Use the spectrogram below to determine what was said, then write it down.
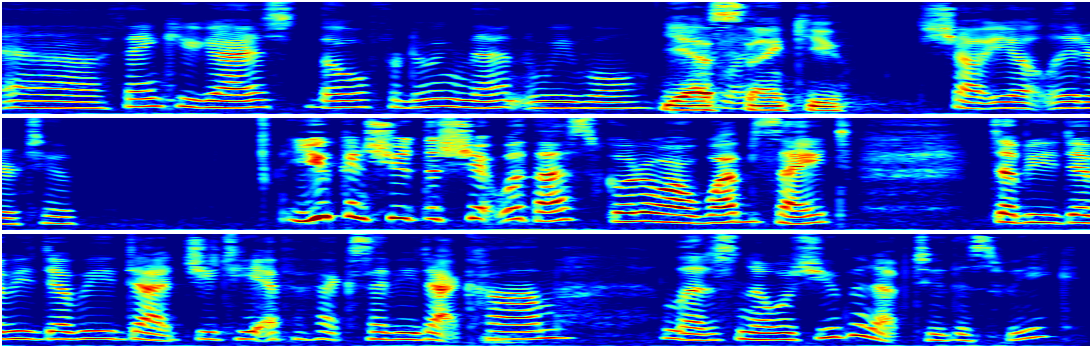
Uh, thank you guys though for doing that, and we will Yes, like, thank you. shout you out later too. You can shoot the shit with us. Go to our website, www.gtffxiv.com. Let us know what you've been up to this week.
